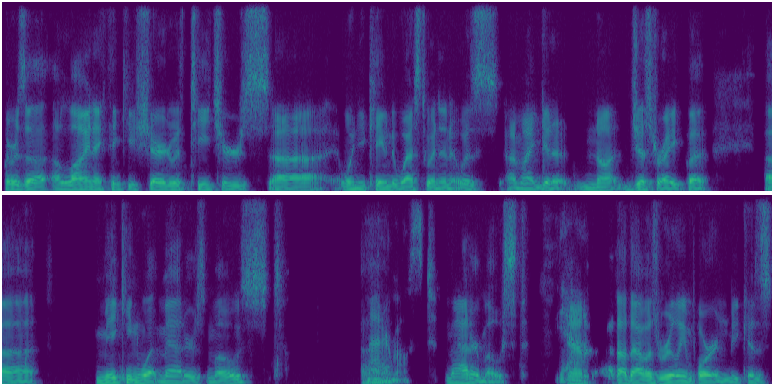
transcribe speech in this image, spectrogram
There was a, a line I think you shared with teachers uh, when you came to Westwind, and it was I might get it not just right, but uh, making what matters most uh, matter most matter most. Yeah, and I thought that was really important because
